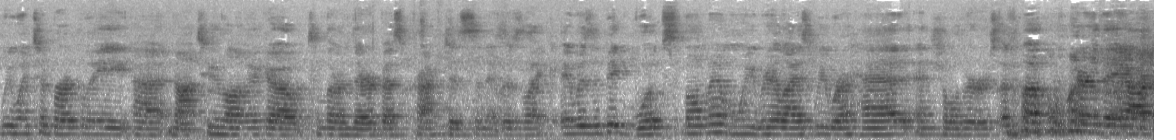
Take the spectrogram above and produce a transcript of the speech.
we went to Berkeley uh, not too long ago to learn their best practice, and it was like it was a big whoops moment when we realized we were head and shoulders above where they are,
